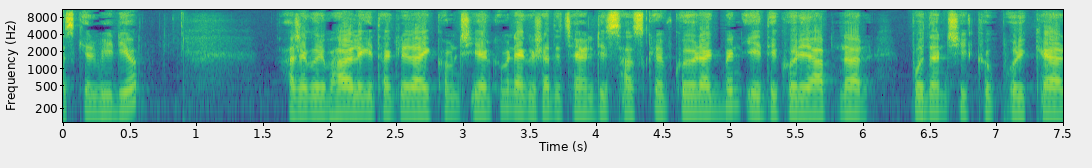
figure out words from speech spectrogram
আজকের ভিডিও। আশা করি ভালো লেগে থাকলে লাইক কমেন্ট শেয়ার করবেন। একই সাথে চ্যানেলটি সাবস্ক্রাইব করে রাখবেন। এতে করে আপনার প্রধান শিক্ষক পরীক্ষার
